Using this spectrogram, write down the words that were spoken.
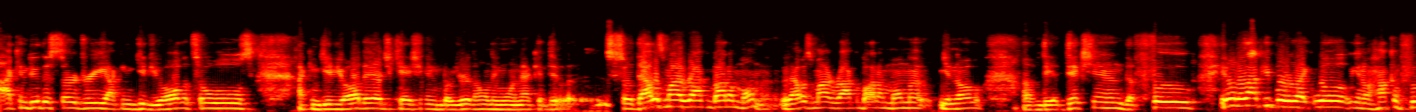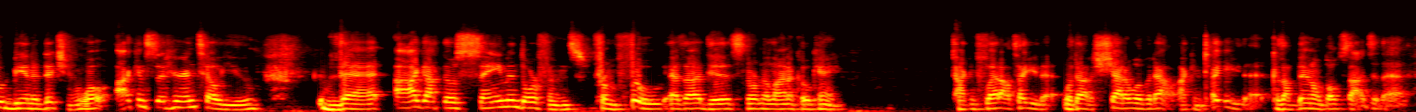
I can do the surgery. I can give you all the tools. I can give you all the education, but you're the only one that could do it. So that was my rock bottom moment. That was my rock bottom moment, you know, of the addiction, the food. You know, a lot of people are like, well, you know, how can food be an addiction? Well, I can sit here and tell you that I got those same endorphins from food as I did snorting a line of cocaine. I can flat out tell you that without a shadow of a doubt. I can tell you that because I've been on both sides of that.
